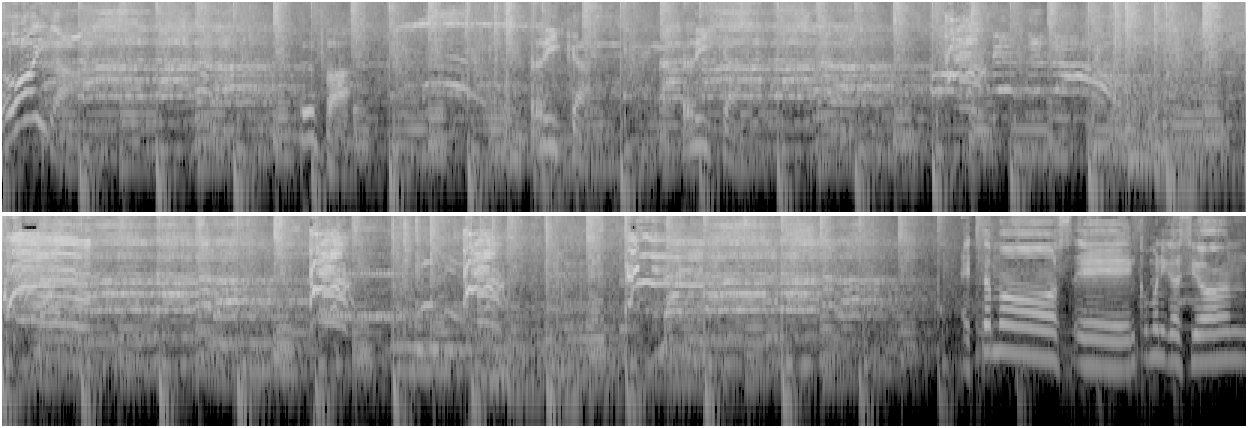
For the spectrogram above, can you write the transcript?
Oiga. Epa. Rica. Rica. Estamos eh, en comunicación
